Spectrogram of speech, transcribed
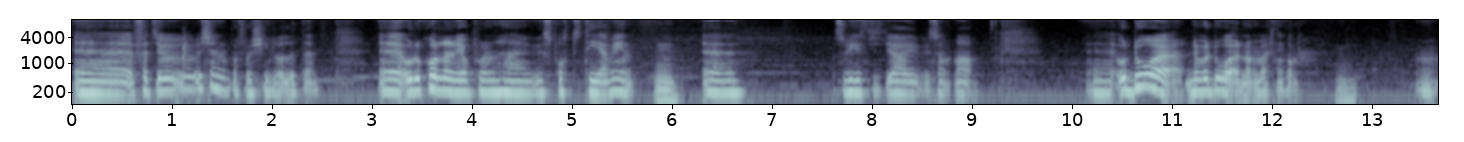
Eh, för att jag kände bara för att chilla lite. Eh, och då kollade jag på den här sport-tvn. Mm. Eh, så vilket jag liksom, ja. Och då, det var då de verkligen kom. Mm. Mm.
